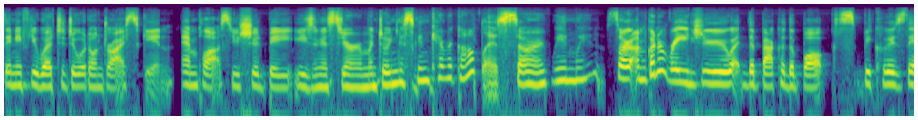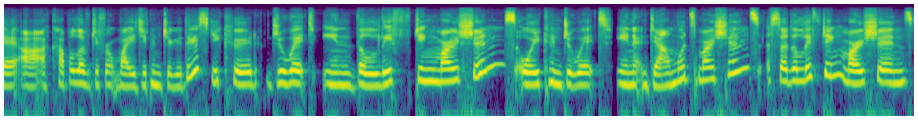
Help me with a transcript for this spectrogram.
than if you were to do it on dry skin. And plus, you should be using a serum and doing the skincare regardless. So, win win. So, I'm going to read you the back of the box because there are a couple of different ways you can do this. You could do it in the lifting motions or you can do it in downwards motions. So, the lifting motions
